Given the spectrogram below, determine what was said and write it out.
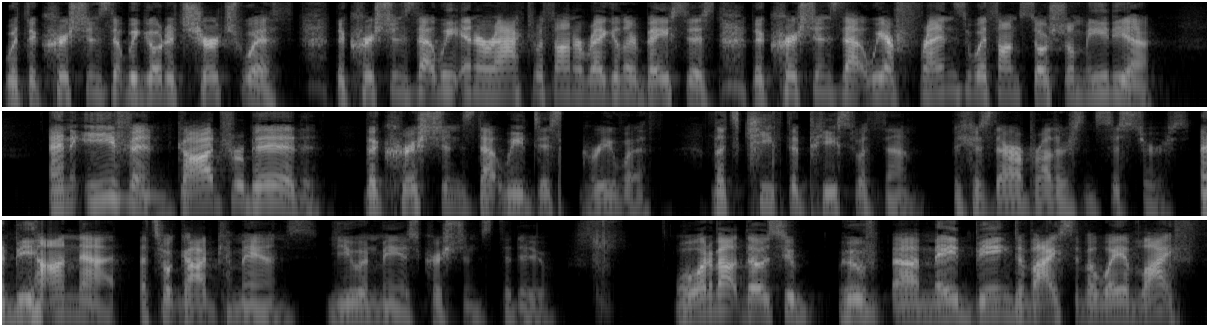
with the Christians that we go to church with, the Christians that we interact with on a regular basis, the Christians that we are friends with on social media, and even, God forbid, the Christians that we disagree with. Let's keep the peace with them because they're our brothers and sisters. And beyond that, that's what God commands you and me as Christians to do. Well, what about those who, who've uh, made being divisive a way of life?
